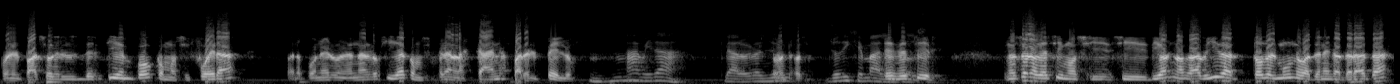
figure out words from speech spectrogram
con el paso del, tiempo, como si fuera, para poner una analogía, como si fueran las canas para el pelo. Ah, mira, claro, yo, yo dije mal. Es decir, nosotros decimos, si, si Dios nos da vida, todo el mundo va a tener catarata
